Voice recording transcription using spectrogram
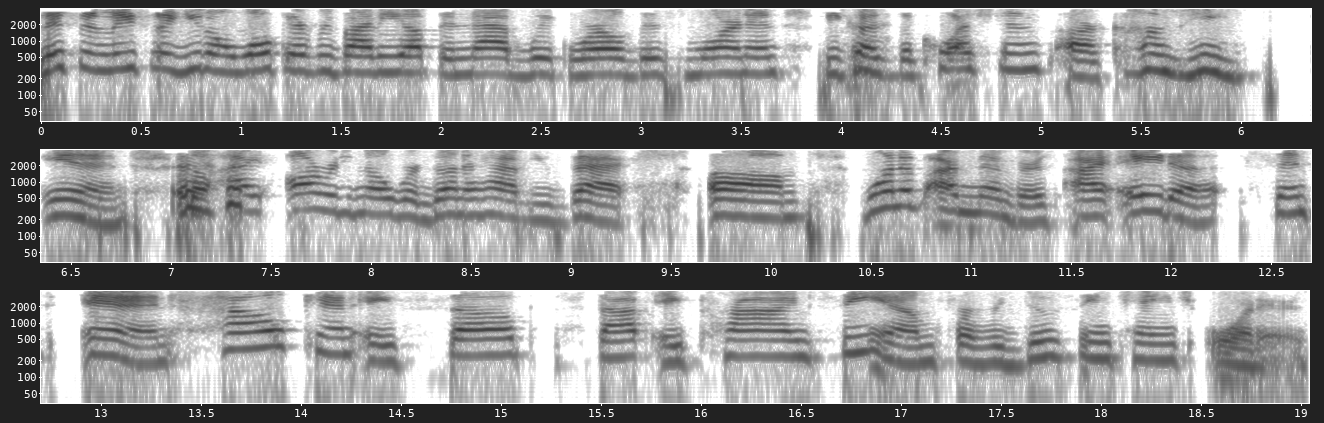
Listen, Lisa, you don't woke everybody up in that NABWIC world this morning because the questions are coming in. So I already know we're going to have you back. Um, one of our members, Iada, sent in, how can a sub stop a prime CM from reducing change orders,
